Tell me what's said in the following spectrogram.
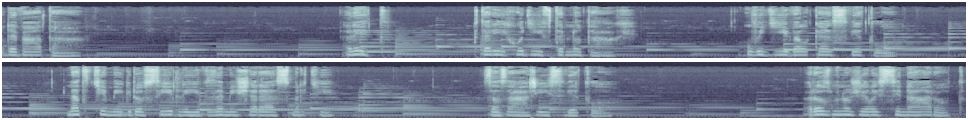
devátá Lid, který chodí v temnotách, uvidí velké světlo. Nad těmi, kdo sídlí v zemi šeré smrti, zazáří světlo. Rozmnožili si národ,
